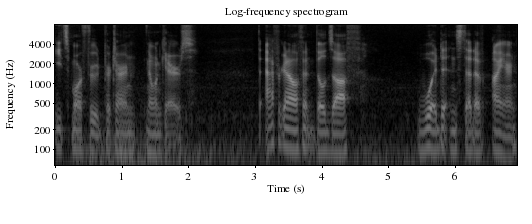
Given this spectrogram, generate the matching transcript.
eats more food per turn, no one cares. The African elephant builds off wood instead of iron.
